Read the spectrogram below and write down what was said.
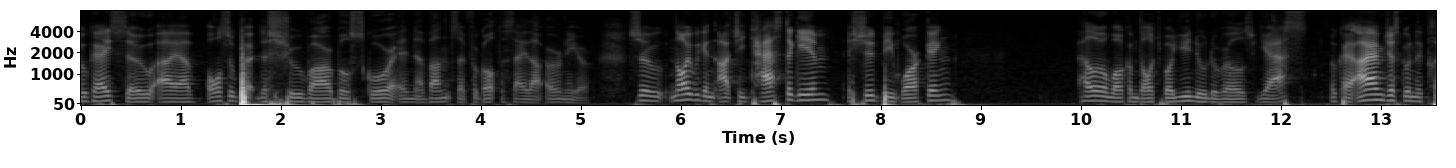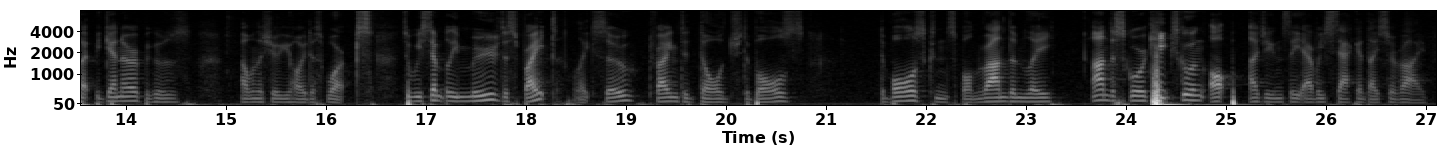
Okay, so I have also put the show variable score in advance. I forgot to say that earlier. So now we can actually test the game. It should be working. Hello and welcome Dodgeball. You know the rules. Yes. Okay, I am just going to click beginner because I want to show you how this works. So we simply move the sprite, like so, trying to dodge the balls. The balls can spawn randomly, and the score keeps going up, as you can see, every second I survive.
